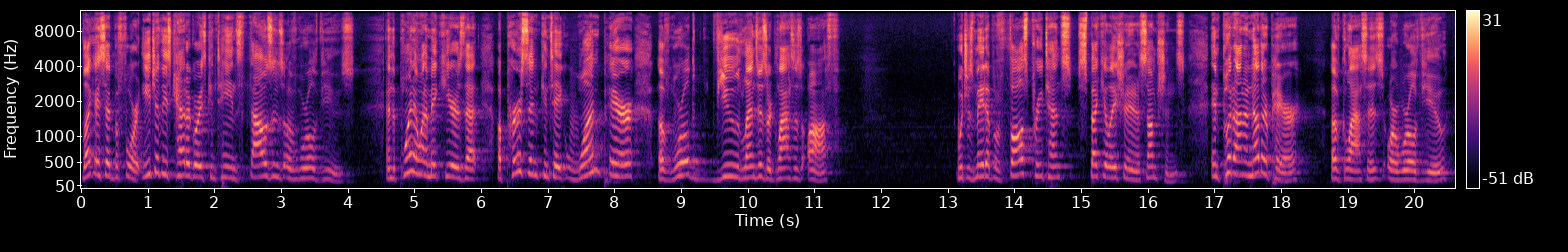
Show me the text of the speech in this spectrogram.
like I said before, each of these categories contains thousands of worldviews. And the point I want to make here is that a person can take one pair of worldview lenses or glasses off, which is made up of false pretense, speculation, and assumptions, and put on another pair of glasses or worldview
